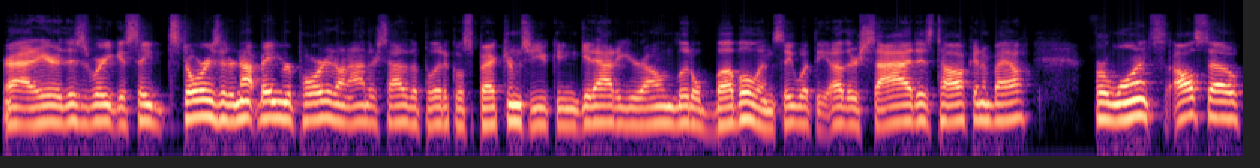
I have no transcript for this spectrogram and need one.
Right here, this is where you can see stories that are not being reported on either side of the political spectrum, so you can get out of your own little bubble and see what the other side is talking about for once. Also,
